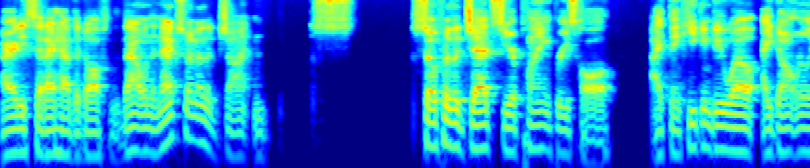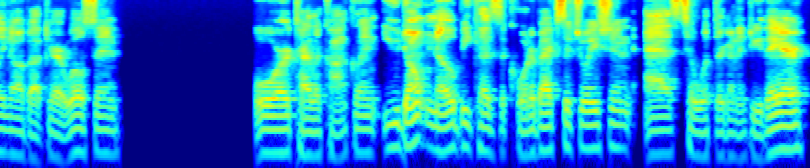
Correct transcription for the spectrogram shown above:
I already said I have the Dolphins. That one. The next one are the Giants. So for the Jets, you're playing Breece Hall. I think he can do well. I don't really know about Garrett Wilson or Tyler Conklin. You don't know because the quarterback situation as to what they're going to do there.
